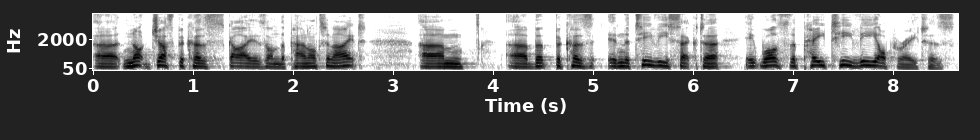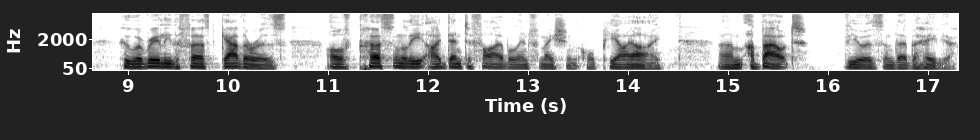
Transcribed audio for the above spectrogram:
uh, not just because Sky is on the panel tonight, um, uh, but because in the TV sector, it was the pay TV operators who were really the first gatherers of personally identifiable information, or PII, um, about viewers and their behavior.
